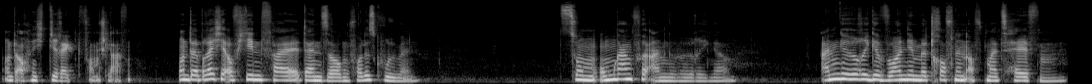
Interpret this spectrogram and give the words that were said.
Und auch nicht direkt vorm Schlafen. Unterbreche auf jeden Fall dein sorgenvolles Grübeln. Zum Umgang für Angehörige. Angehörige wollen den Betroffenen oftmals helfen,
